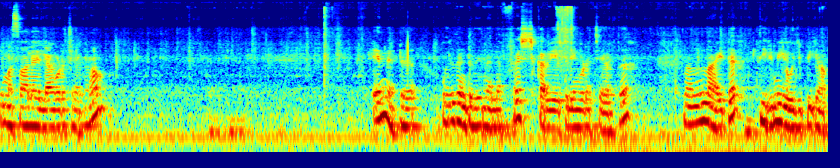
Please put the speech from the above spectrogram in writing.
ഈ മസാല എല്ലാം കൂടെ ചേർക്കണം. എന്നിട്ട് ഒരു തണ്ട് നല്ല ഫ്രഷ് കറിവേപ്പിലയും കൂടെ ചേർത്ത് നന്നായിട്ട് തിരുമി യോജിപ്പിക്കണം.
